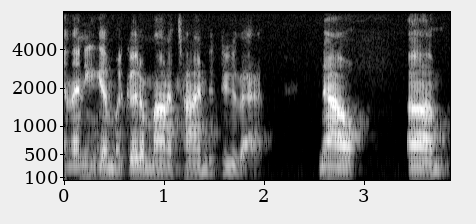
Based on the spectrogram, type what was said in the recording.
And then you give them a good amount of time to do that. Now, um,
